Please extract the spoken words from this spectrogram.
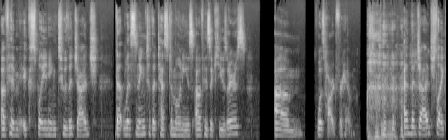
of him explaining to the judge that listening to the testimonies of his accusers um, was hard for him. and the judge, like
